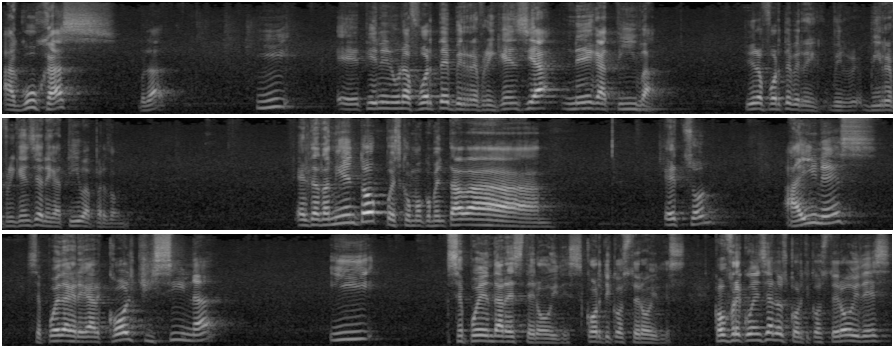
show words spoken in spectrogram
Agujas, ¿verdad? Y eh, tienen una fuerte birrefringencia negativa. Tiene una fuerte birrefringencia negativa, perdón. El tratamiento, pues como comentaba Edson, a se puede agregar colchicina y se pueden dar esteroides, corticosteroides. Con frecuencia los corticosteroides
